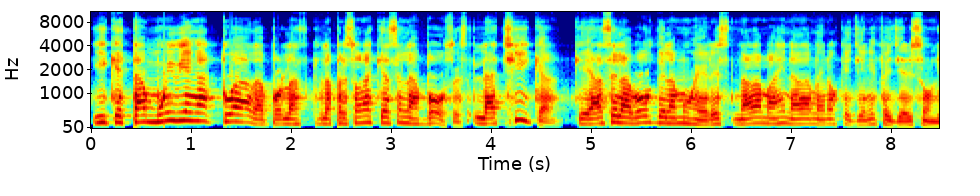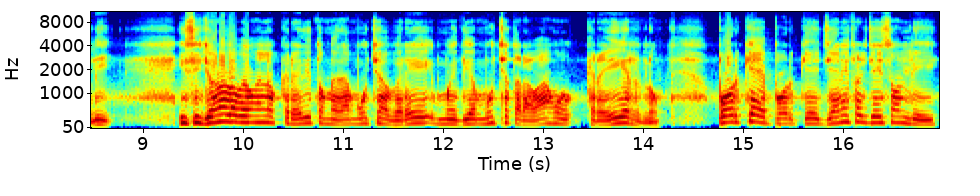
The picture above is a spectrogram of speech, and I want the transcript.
y que está muy bien actuada por las, personas que hacen las voces. La chica que hace la voz de la mujer es nada más y nada menos que Jennifer Jason Lee. Y si yo no lo veo en los créditos, me da mucha me dio mucho trabajo creerlo. ¿Por qué? Porque Jennifer Jason Lee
